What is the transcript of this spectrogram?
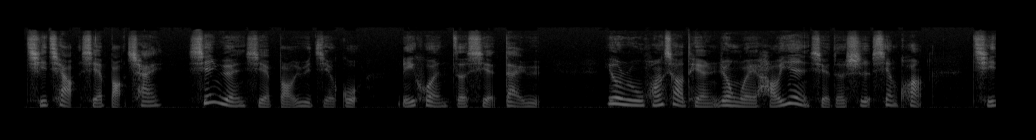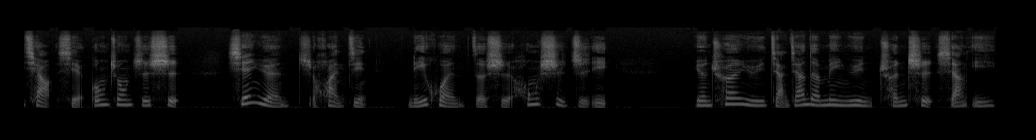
乞巧写宝钗，仙缘写宝玉结果，离魂则写黛玉。又如黄小田认为，豪宴写的是现况，乞巧写宫中之事，仙缘指幻境，离魂则是轰世之意。元春与贾家的命运唇齿相依，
